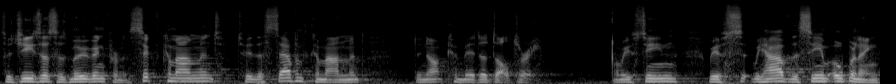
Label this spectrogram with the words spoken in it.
So, Jesus is moving from the sixth commandment to the seventh commandment do not commit adultery. And we've seen, we have, we have the same opening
